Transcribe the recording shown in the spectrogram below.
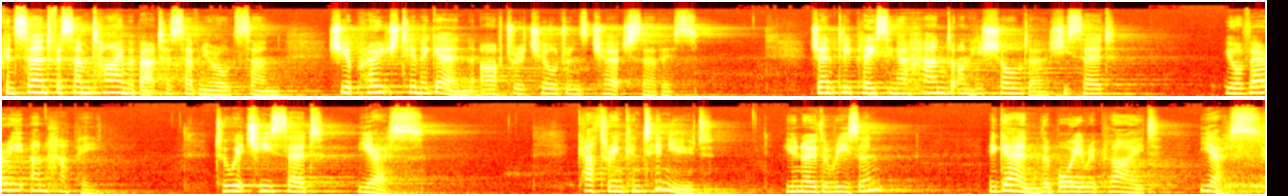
Concerned for some time about her seven year old son, she approached him again after a children's church service. Gently placing her hand on his shoulder, she said, You're very unhappy. To which he said, Yes. Catherine continued, You know the reason? Again, the boy replied, Yes.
